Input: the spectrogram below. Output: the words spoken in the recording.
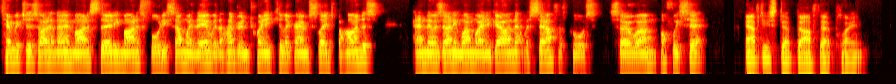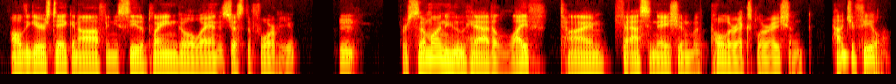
Temperatures, I don't know, minus 30, minus 40, somewhere there with 120 kilogram sledge behind us and there was only one way to go, and that was south, of course. So um, off we set. After you stepped off that plane, all the gear's taken off, and you see the plane go away, and it's just the four of you. Hmm. For someone who had a lifetime fascination with polar exploration, how'd you feel?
